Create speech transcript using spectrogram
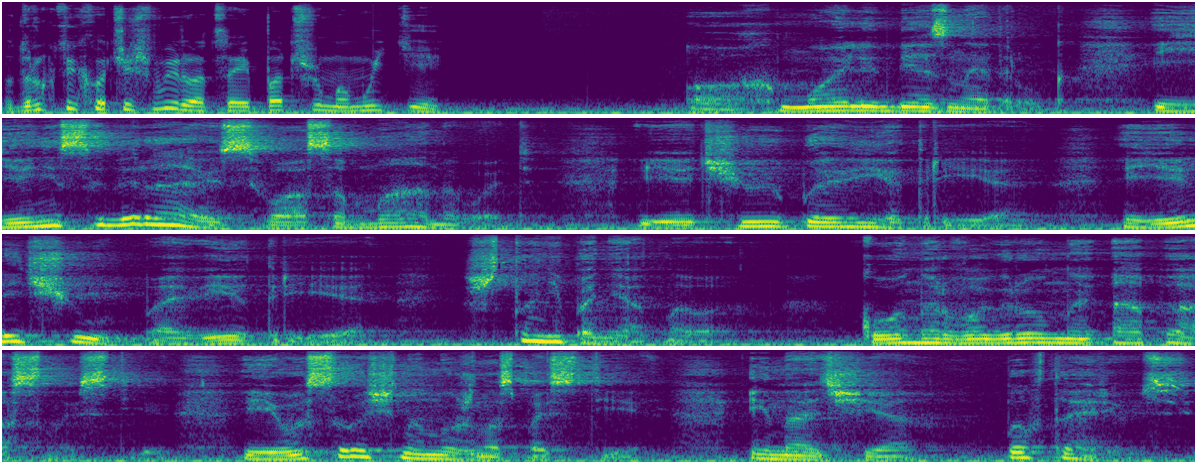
Вдруг ты хочешь вырваться и под шумом уйти? Ох, мой любезный друг, я не собираюсь вас обманывать. Я чую поветрие, я лечу поветрие. Что непонятного? Конор в огромной опасности, и его срочно нужно спасти. Иначе, повторюсь,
